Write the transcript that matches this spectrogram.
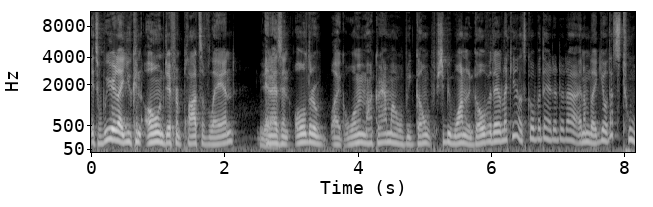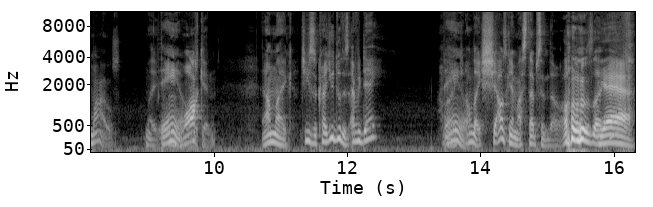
It's weird like you can own different plots of land Yeah. And as an older like woman, my grandma would be going. She'd be wanting to go over there. Like, yeah, let's go over there. Da, da, da. And I'm like, yo, that's two miles. Like, Damn. walking. And I'm like, Jesus Christ, you do this every day? I'm like, Damn. I'm like, shit, I was getting my steps in though. I was like, yeah,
